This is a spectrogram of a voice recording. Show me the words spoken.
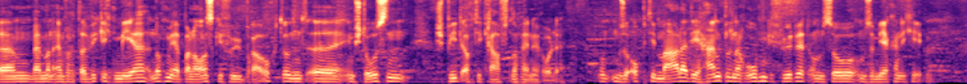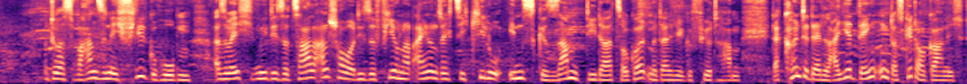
ähm, weil man einfach da wirklich mehr, noch mehr Balancegefühl braucht und äh, im Stoßen spielt auch die Kraft noch eine Rolle. Und umso optimaler die Handel nach oben geführt wird, umso, umso mehr kann ich heben. Und du hast wahnsinnig viel gehoben. Also wenn ich mir diese Zahl anschaue, diese 461 Kilo insgesamt, die da zur Goldmedaille geführt haben, da könnte der Laie denken, das geht doch gar nicht.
